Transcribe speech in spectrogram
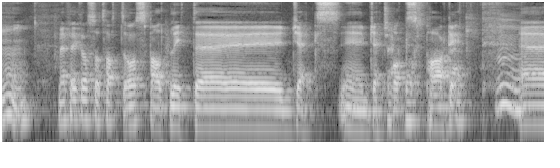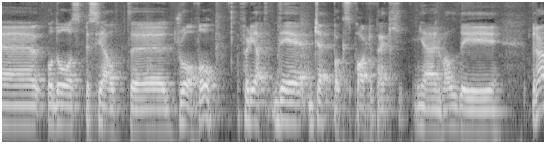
Mm. Vi fikk også tatt og spalt litt uh, Jacks, uh, Jackbox Party. Eh, og da spesielt eh, Drawful. Fordi at det Jackbox Party Pack gjør veldig bra,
